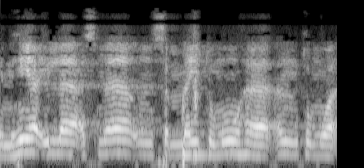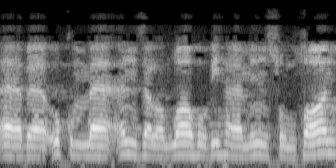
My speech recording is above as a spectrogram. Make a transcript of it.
إن هي إلا أسماء سميتموها أنتم وآباؤكم ما أنزل الله بها من سلطان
